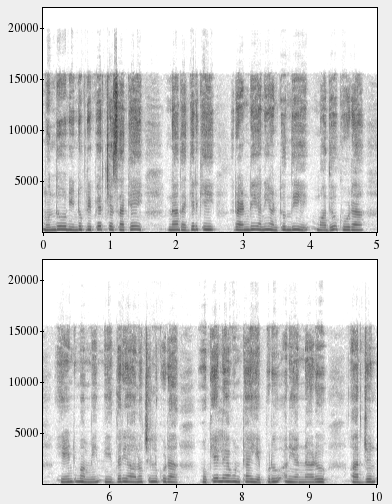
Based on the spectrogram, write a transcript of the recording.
ముందు నిన్ను ప్రిపేర్ చేశాకే నా దగ్గరికి రండి అని అంటుంది మధు కూడా. ఏంటి మమ్మీ మీ ఇద్దరి ఆలోచనలు కూడా ఒకేలా ఉంటాయి ఎప్పుడు? అని అన్నాడు అర్జున్.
